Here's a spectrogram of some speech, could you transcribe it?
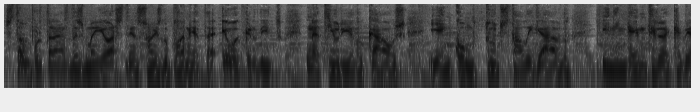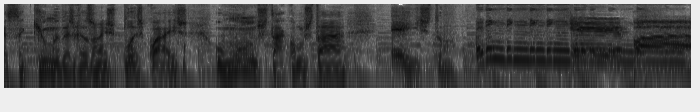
estão por trás das maiores tensões do planeta. Eu acredito na teoria do caos e em como tudo está ligado e ninguém me tira da cabeça que uma das razões pelas quais o mundo está como está é isto. Epa!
